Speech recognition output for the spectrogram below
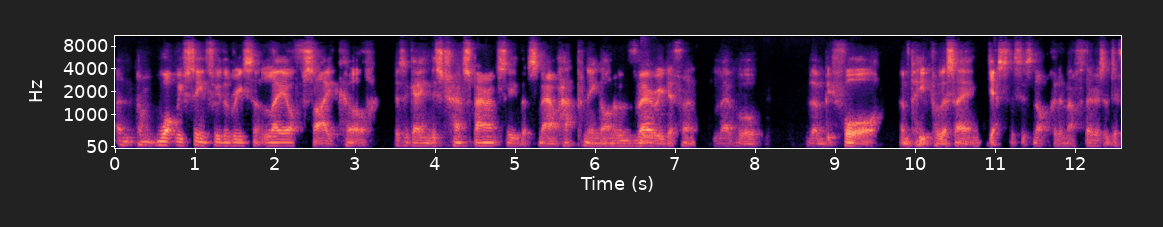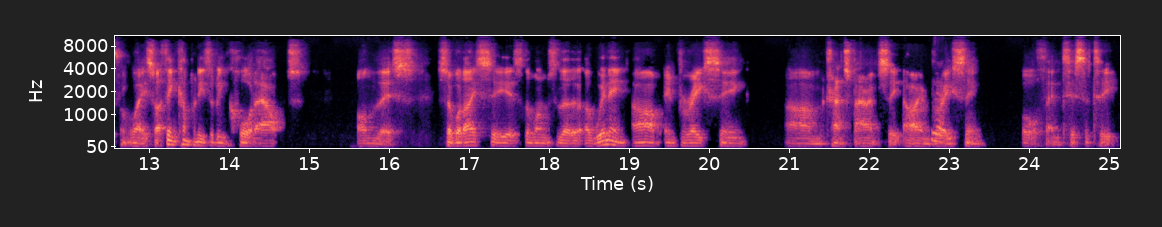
and, and, what we've seen through the recent layoff cycle is again this transparency that's now happening on a very different level than before. And people are saying, yes, this is not good enough. There is a different way. So I think companies have been caught out on this. So what I see is the ones that are winning are embracing um, transparency, are embracing yeah. authenticity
